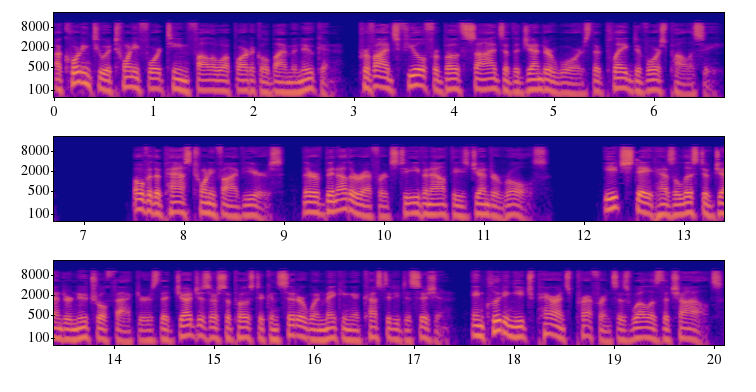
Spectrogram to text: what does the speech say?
according to a 2014 follow up article by Mnookin, provides fuel for both sides of the gender wars that plague divorce policy. Over the past 25 years, there have been other efforts to even out these gender roles. Each state has a list of gender neutral factors that judges are supposed to consider when making a custody decision, including each parent's preference as well as the child's.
